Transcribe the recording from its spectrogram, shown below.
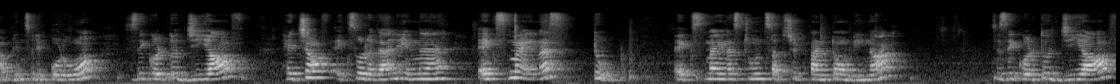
அப்படின்னு சொல்லி போடுவோம். Is equal to G G of H of எக்ஸோட வேல்யூ என்ன? X minus two X minus டூன்னு substitute பண்ணிட்டோம் அப்படின்னா is equal to G of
